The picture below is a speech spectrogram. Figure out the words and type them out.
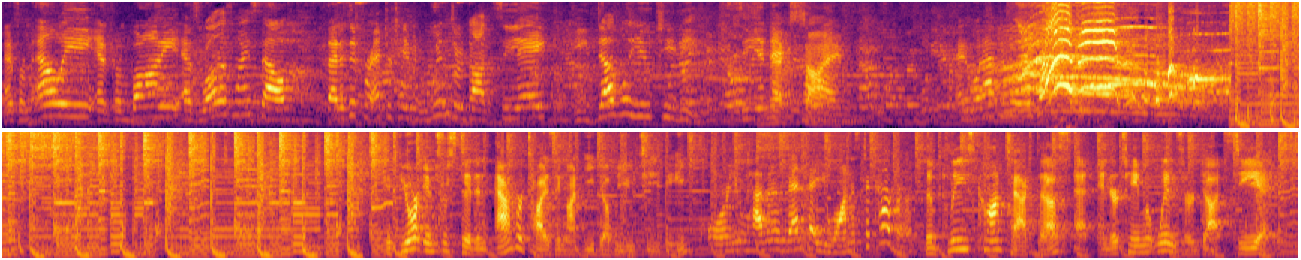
and from Ellie and from Bonnie, as well as myself, that is it for entertainmentwindsor.ca, EWTV. See you next, Next time. And If you're interested in advertising on EWTV, Or you have an event that you want us to cover, then please contact us at entertainmentwindsor.ca.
